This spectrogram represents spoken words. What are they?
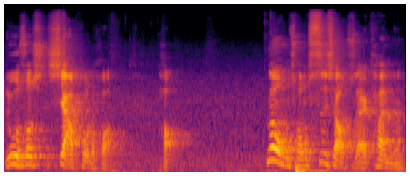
如果说下破的话，好，那我们从四小时来看呢？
